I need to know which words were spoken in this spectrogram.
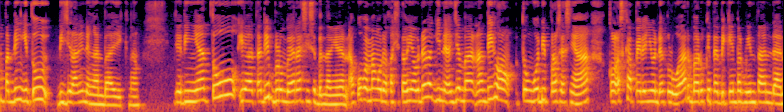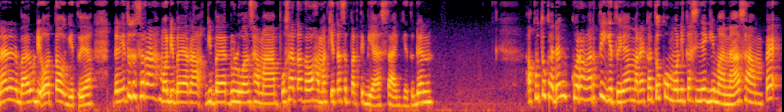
yang penting itu dijalani dengan baik. Nah jadinya tuh ya tadi belum beres sih sebenarnya dan aku memang udah kasih tahu ya udah gini aja mbak. Nanti kalau tunggu di prosesnya kalau SKPD-nya udah keluar baru kita bikin permintaan dana dan baru di auto gitu ya. Dan itu terserah mau dibayar dibayar duluan sama pusat atau sama kita seperti biasa gitu. Dan aku tuh kadang kurang ngerti gitu ya mereka tuh komunikasinya gimana sampai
